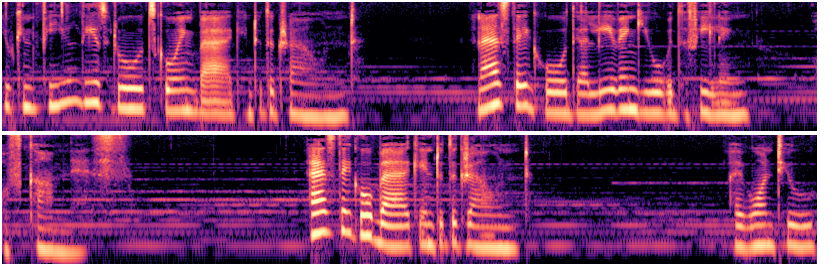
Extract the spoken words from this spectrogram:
You can feel these roots going back into the ground. And as they go, they are leaving you with the feeling of calmness. As they go back into the ground, I want you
